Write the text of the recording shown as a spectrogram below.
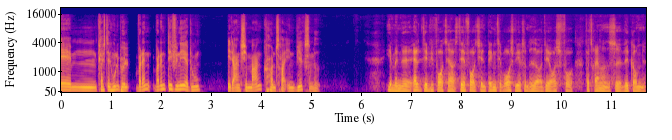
Øh, Christian Hundebøl, hvordan, hvordan definerer du et arrangement kontra en virksomhed? Jamen, øh, alt det, vi foretager os, det er for at tjene penge til vores virksomheder, og det er også for, for trænernes øh, vedkommende.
